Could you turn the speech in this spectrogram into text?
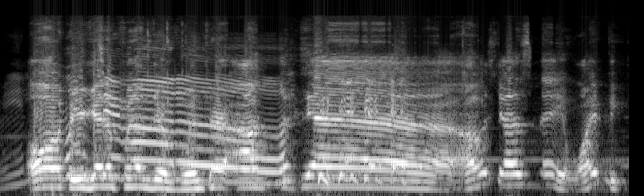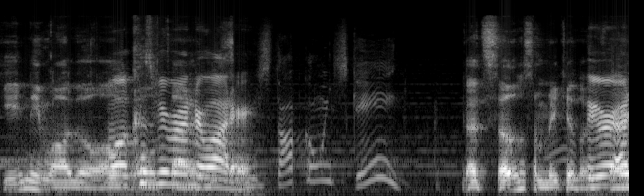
Really? Oh, you're gonna put on your winter Winter outfit? Yeah, I was gonna say why bikini model. all- Well, 'cause all we were time? underwater. Stop going skiing. That still doesn't make it look. We were very,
